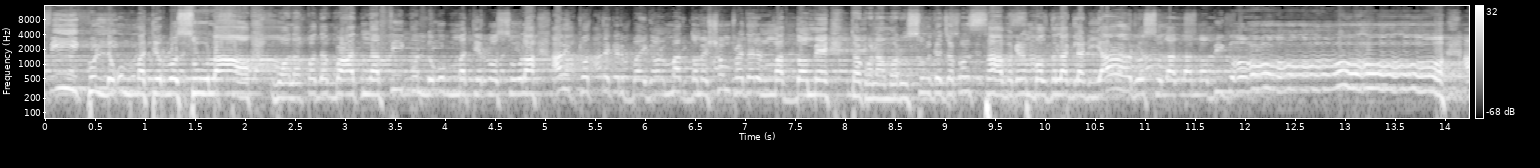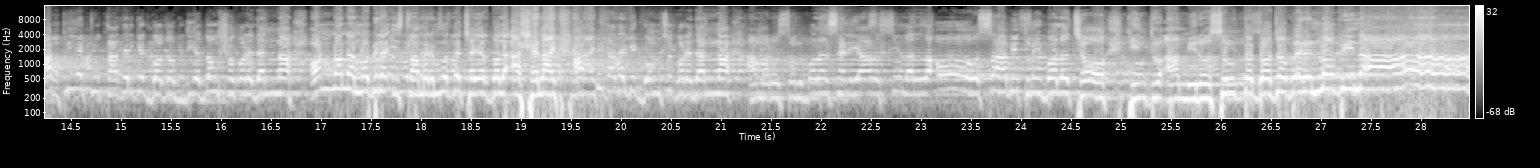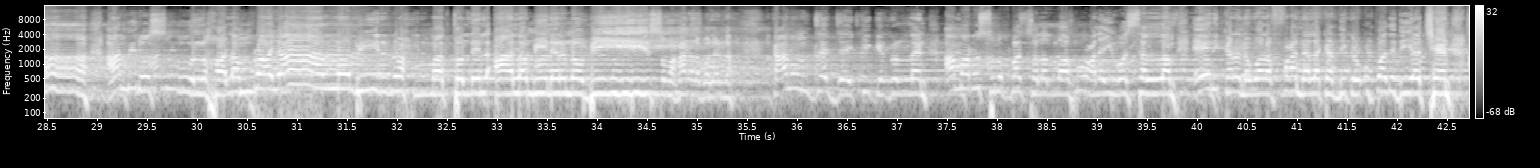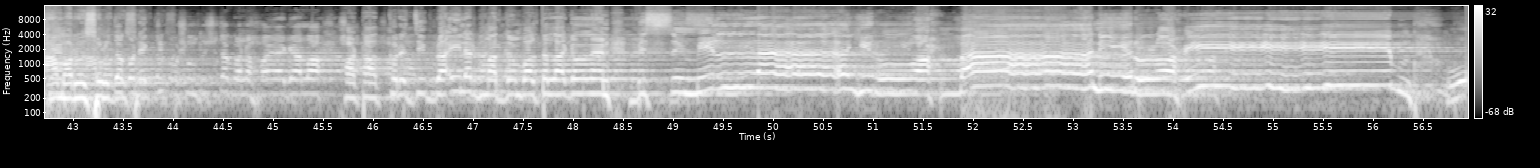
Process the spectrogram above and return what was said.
ফি কুল্লি রাসূলা ফি কুল্লি রাসূলা। আমি প্রত্যেকের পয়গামের মাধ্যমে, সম্প্রদায়ের মাধ্যমে, তখন আমার রসুলকে যখন সাহাবাগেরাম বলতে লাগলেন, ইয়া রাসূলুল্লাহ, নবী গো, আপনি একটু তাদেরকে গজব দিয়ে ধ্বংস করে দেন না। অন্যান্য নবীরা ইসলামের মধ্যে ছায়ার দলে আসে নাই। আপনি তাদেরকে ধ্বংস করে দেন না। আমার রসুল বলেছেন, ইয়া রাসূলুল্লাহ, ও সাহাবী, তুমি বলেছ, কিন্তু আমি রসুল তো গজবের নবী না। আমি রসুল হলাম রয়াল নবীর রহমাতুল্লিল আলমিনের নবী। সুবহানাল্লাহ বলেন না। কারণ যে যে কি কি আমার সাল্লাল্লাহু আলাইহি ওয়াসাল্লাম, এর কারণে ওরা ফান এলাকা দিকে উপাধি দিয়েছেন। আমার রসুল যখন একটি প্রসন্তুষ্ট যখন হয়ে গেল, হঠাৎ করে জিব্রাইলের মাধ্যমে বলতে লাগলেন, বিসমিল্লাহির রহমানির রহিম।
